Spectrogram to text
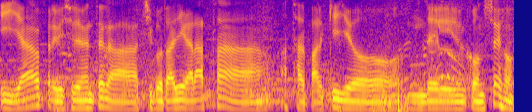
y ya previsiblemente la chicota llegará hasta, hasta el palquillo del consejo.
